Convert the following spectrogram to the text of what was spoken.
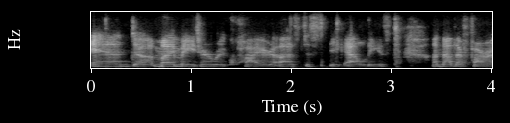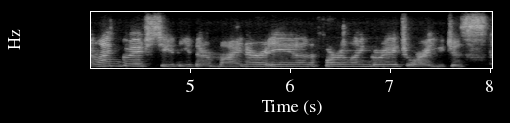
and uh, my major required us to speak at least another foreign language. So you either minor in a foreign language or you just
